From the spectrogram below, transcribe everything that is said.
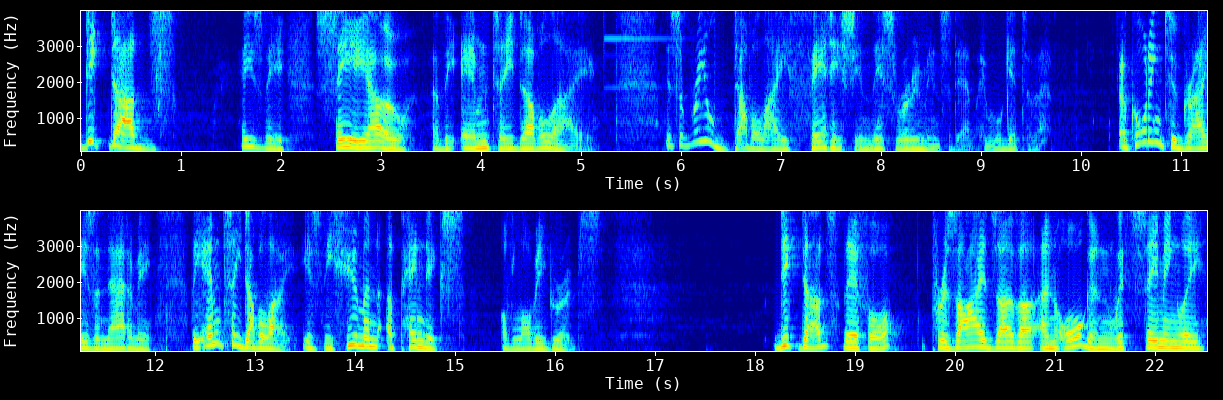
Dick Duds. He's the CEO of the MTAA. There's a real double A fetish in this room, incidentally. We'll get to that. According to Gray's Anatomy, the MTAA is the human appendix of lobby groups. Dick Duds, therefore, presides over an organ with seemingly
